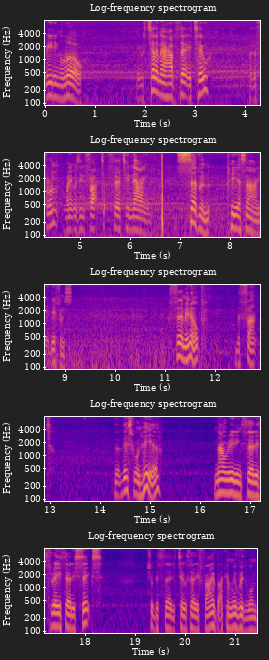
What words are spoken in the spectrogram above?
reading low. It was telling me I had 32 at the front when it was in fact 39. 7 psi difference. Firming up the fact that this one here, now reading 33, 36, should be 32, 35, but I can live with 1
